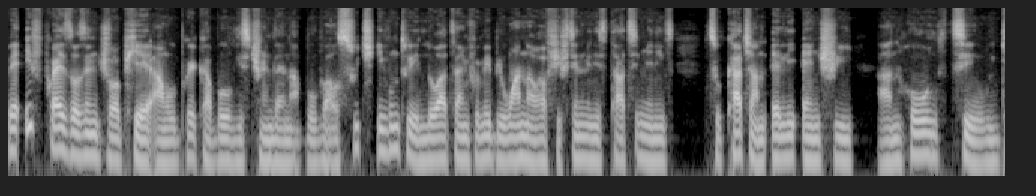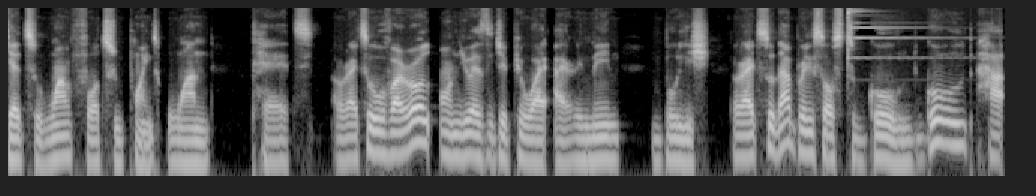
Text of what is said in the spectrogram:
But if price doesn't drop here and will break above this trend line above, I'll switch even to a lower time for maybe one hour, 15 minutes, 30 minutes to catch an early entry and hold till we get to 142.130. All right. So overall on USDJPY, I remain bullish. Right, so that brings us to gold. Gold ha-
